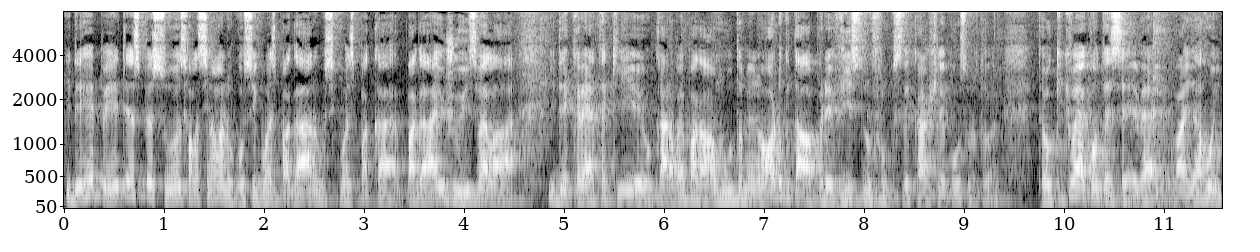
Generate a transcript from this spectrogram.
e de repente as pessoas falam assim, oh, não consigo mais pagar, não consigo mais pagar, e o juiz vai lá e decreta que o cara vai pagar uma multa menor do que estava previsto no fluxo de caixa da construtora. Então o que, que vai acontecer, velho? Vai dar ruim.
